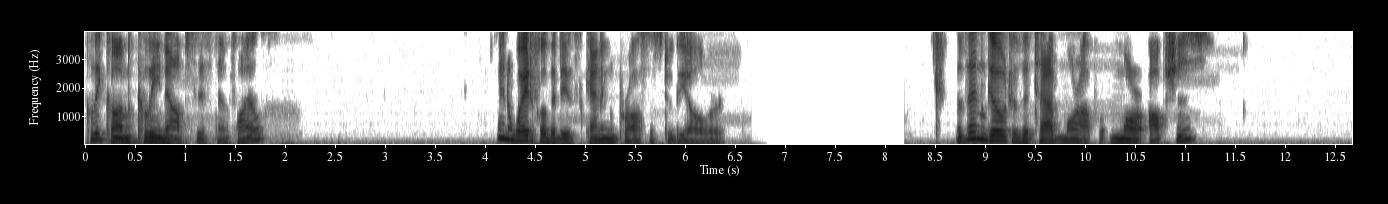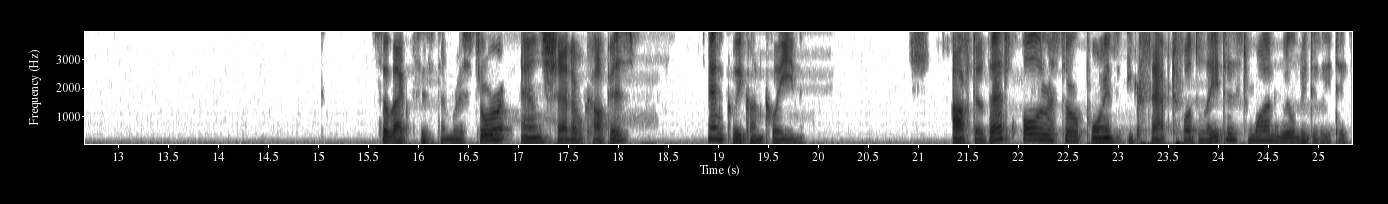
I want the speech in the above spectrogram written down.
click on Clean up System Files and wait for the disk scanning process to be over. Then go to the tab More, op More Options select System Restore and Shadow Copies, and click on Clean. After that, all restore points except for the latest one will be deleted.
